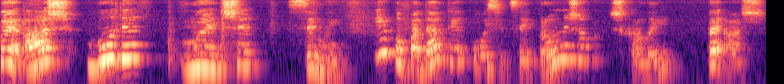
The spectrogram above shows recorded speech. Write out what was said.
pH буде менше 7. І попадати ось у цей проміжок шкали pH.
